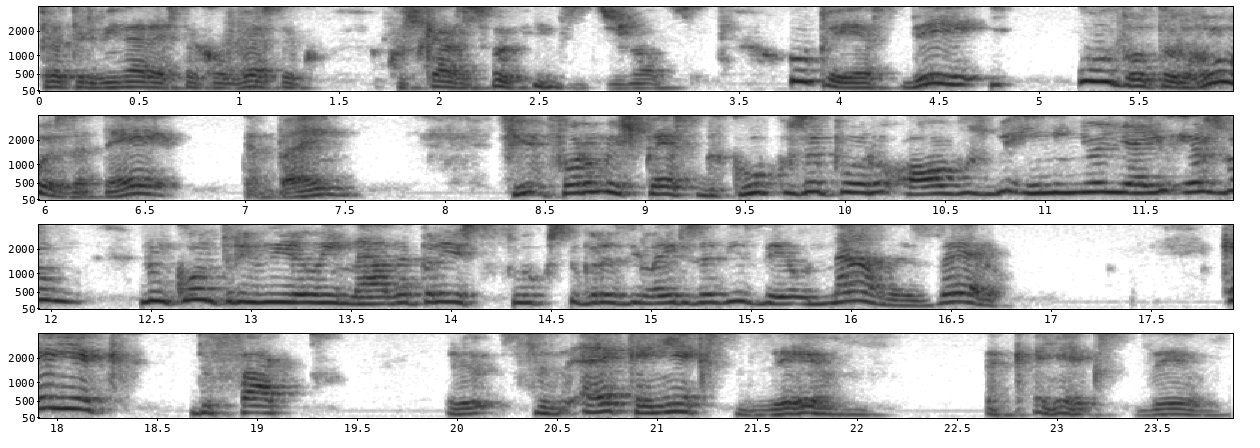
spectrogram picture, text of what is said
para terminar esta conversa com, com os caros ouvintes dos nossos, o PSD, o Dr. Ruas até, também, foram uma espécie de cucos a pôr ovos em ninho alheio. Eles não, não contribuíram em nada para este fluxo de brasileiros a Viseu. Nada, zero. Quem é que, de facto, eh, a quem é que se deve, a quem é que se deve,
